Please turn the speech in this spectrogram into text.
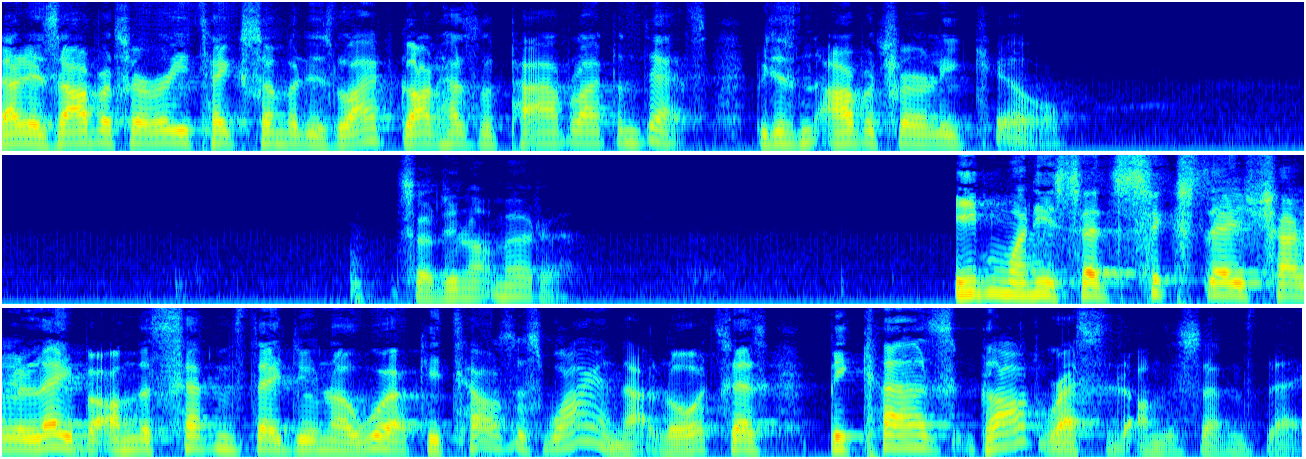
that is arbitrarily take somebody's life. God has the power of life and death. He doesn't arbitrarily kill. So do not murder. Even when he said, Six days shall you labor, on the seventh day do no work, he tells us why in that law. It says, Because God rested on the seventh day.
